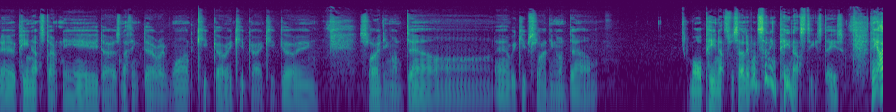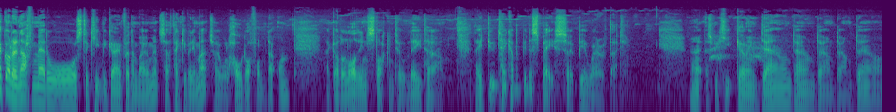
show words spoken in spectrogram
no. Peanuts don't need. There's nothing there I want. Keep going, keep going, keep going. Sliding on down. And we keep sliding on down. More peanuts for sale. Everyone's selling peanuts these days. I think I've got enough metal ores to keep me going for the moment, so thank you very much. I will hold off on that one. I got a lot in stock until later. They do take up a bit of space, so be aware of that. Alright, as we keep going down, down, down, down, down.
